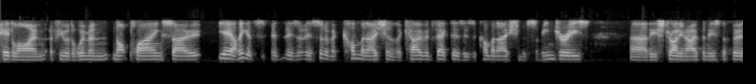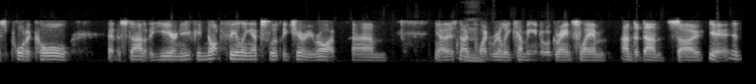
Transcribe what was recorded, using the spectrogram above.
headline, a few of the women not playing. So yeah, I think it's it, there's, a, there's, sort of a combination of the COVID factors. There's a combination of some injuries. Uh, the Australian Open is the first port of call at the start of the year. And if you're not feeling absolutely cherry ripe, um, you know, there's no mm. point really coming into a Grand Slam underdone. So, yeah, it's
